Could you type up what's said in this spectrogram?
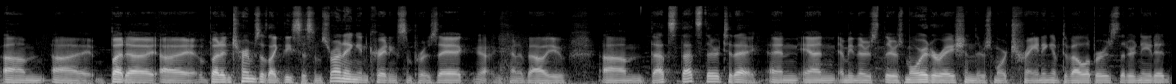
Um, uh, but uh, uh, but in terms of like these systems running and creating some prosaic uh, kind of value, um, that's that's there today. And and I mean, there's there's more iteration, there's more training of developers that are needed,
